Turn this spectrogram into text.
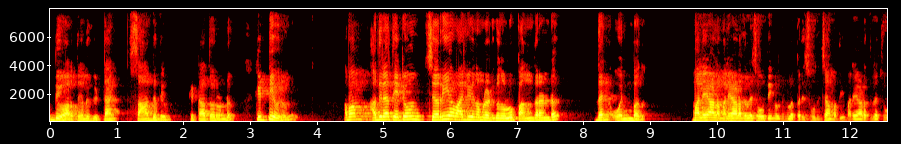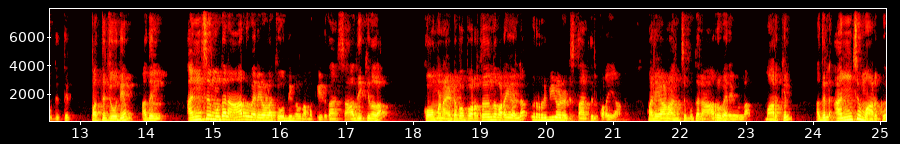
ഉദ്യോഗാർത്ഥികൾ കിട്ടാൻ സാധ്യതയുണ്ട്. കിട്ടാത്തവരുണ്ട് കിട്ടിയവരുണ്ട്. അപ്പം അതിനകത്ത് ഏറ്റവും ചെറിയ വാല്യൂ നമ്മൾ എടുക്കുന്നുള്ളൂ പന്ത്രണ്ട് ദെൻ ഒൻപത്. മലയാളം മലയാളത്തിലെ ചോദ്യങ്ങൾ നിങ്ങൾ പരിശോധിച്ചാൽ മതി. മലയാളത്തിലെ ചോദ്യത്തിൽ പത്ത് ചോദ്യം അതിൽ അഞ്ച് മുതൽ ആറ് വരെയുള്ള ചോദ്യങ്ങൾ നമുക്ക് എഴുതാൻ സാധിക്കുന്നതാണ്. കോമൺ ആയിട്ട്. അപ്പം പുറത്തു നിന്ന് പറയുകയല്ല ഒരു റിവ്യൂയുടെ അടിസ്ഥാനത്തിൽ പറയുകയാണ്. മലയാളം അഞ്ച് മുതൽ ആറ് വരെയുള്ള മാർക്കിൽ അതിൽ അഞ്ച് മാർക്ക്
